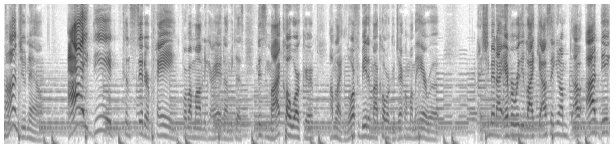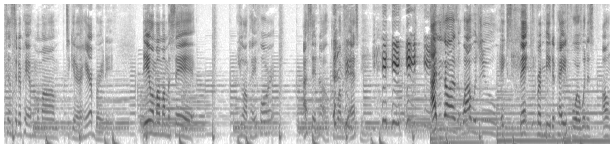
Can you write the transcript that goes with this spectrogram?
mind you now, I did consider paying for my mom to get her hair done because this is my coworker. I'm like, Lord forbid, it's my coworker jack my mama hair up And she may not ever really like it. I was saying, you know, I, I did consider paying for my mom to get her hair braided. Then when my mama said, "You gonna pay for it?" I said no. Why would you ask me? I just always, why would you expect for me to pay for it when it's on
